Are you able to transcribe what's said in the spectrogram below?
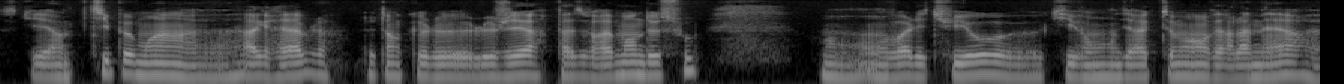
ce qui est un petit peu moins euh, agréable, d'autant que le, le, GR passe vraiment dessous. On, voit les tuyaux euh, qui vont directement vers la mer, euh,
